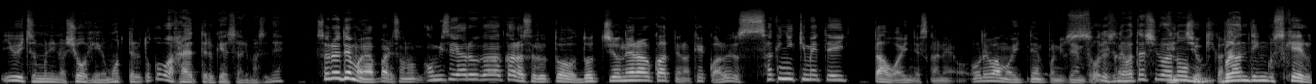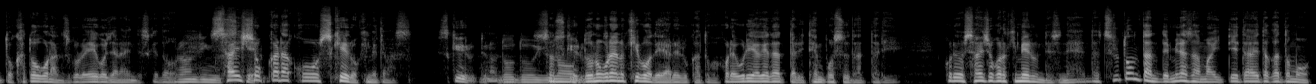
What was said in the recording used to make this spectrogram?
唯一無二の商品を持ってるところは流行ってるケースありますね。それでもやっぱりそのお店やる側からするとどっちを狙うかっていうのは結構ある程度先に決めていった方がいいんですかね。俺はもう1店舗2店舗そうですね。私はあのブランディングスケールと加藤語なんですこれ英語じゃないんですけど最初からこうスケールを決めてます。スケールっていうのはどうどういうスケそールのどのぐらいの規模でやれるかとかこれ売上だったり店舗数だったり。これを最初から決めるんですね。だツルトンタンって皆さんまあ言っていただいた方も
